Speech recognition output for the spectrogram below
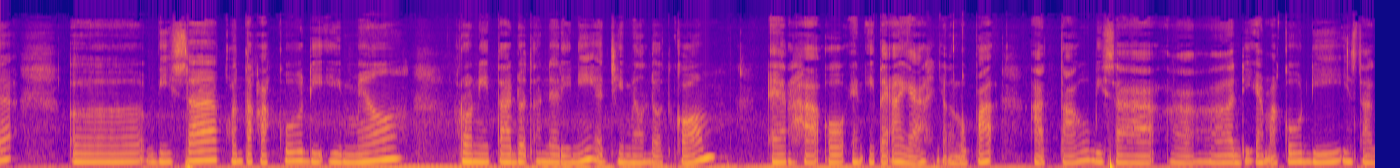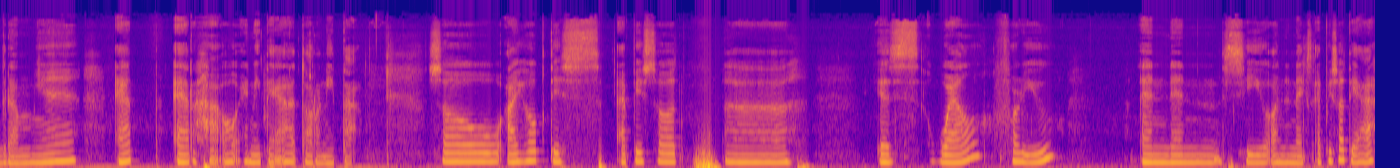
eh, bisa kontak aku di email ronita.andarini at gmail.com R H O N I T A ya jangan lupa. Atau bisa uh, eh, DM aku di Instagramnya at R H O N I T A atau Ronita. So I hope this episode uh, is well for you. And then see you on the next episode ya.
